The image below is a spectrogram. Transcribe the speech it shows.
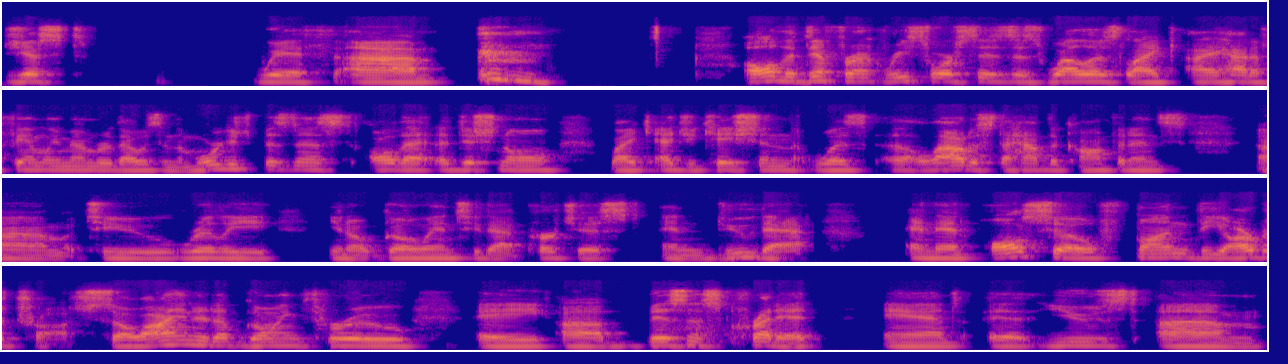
just with um, all the different resources as well as like i had a family member that was in the mortgage business all that additional like education was allowed us to have the confidence um, to really you know go into that purchase and do that and then also fund the arbitrage so i ended up going through a uh, business credit and uh, used um,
